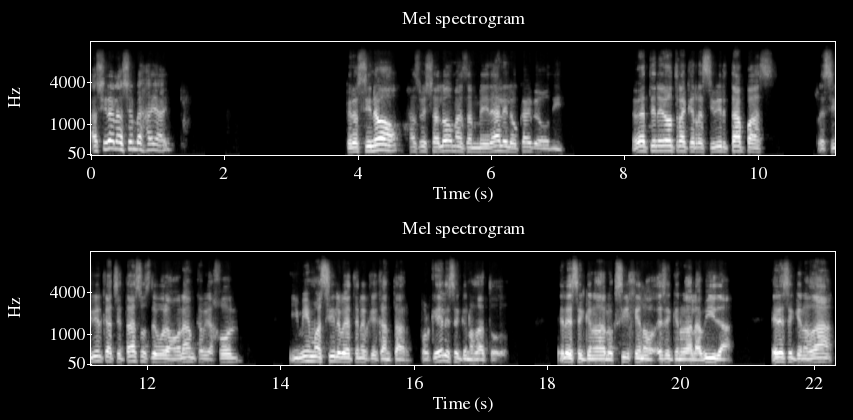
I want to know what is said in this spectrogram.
Ashira Hashem Behayai. Pero si no, Hasbe Shalom, Beodi. Voy a tener otra que recibir tapas, recibir cachetazos de Boraholam, Kaviahol, y mismo así le voy a tener que cantar, porque Él es el que nos da todo. Él es el que nos da el oxígeno, es el que nos da la vida, Él es el que nos da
